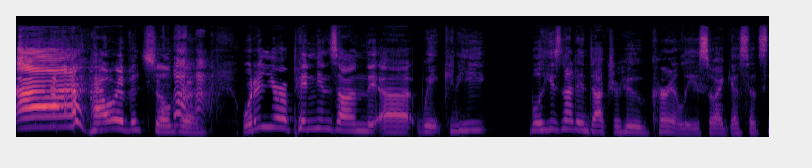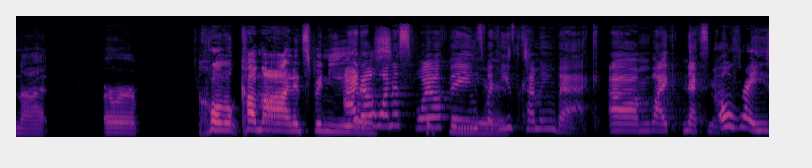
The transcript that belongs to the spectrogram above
ah, how are the children? What are your opinions on the uh wait, can he well he's not in Doctor Who currently, so I guess that's not or oh come on, it's been years. I don't want to spoil things, but he's coming back. Um, like next month. Oh right,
